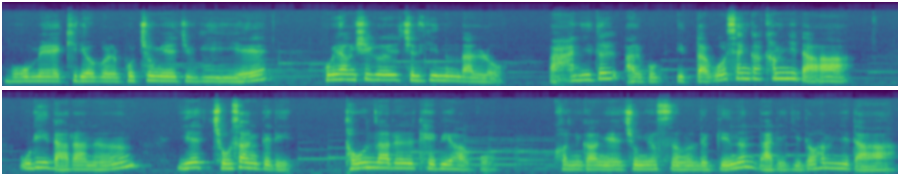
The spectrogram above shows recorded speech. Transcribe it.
몸의 기력을 보충해 주기 위해 보양식을 즐기는 날로 많이들 알고 있다고 생각합니다. 우리나라는 옛 조상들이 더운 날을 대비하고 건강의 중요성을 느끼는 날이기도 합니다.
